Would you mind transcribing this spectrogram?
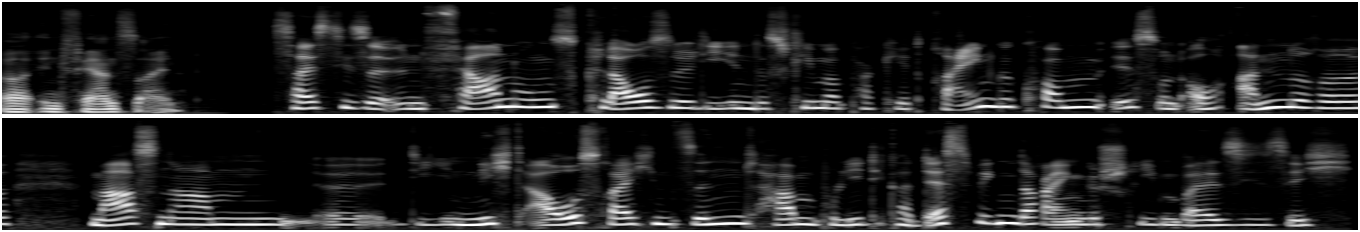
äh, entfernt sein. Das heißt, diese Entfernungsklausel, die in das Klimapaket reingekommen ist und auch andere Maßnahmen, äh, die nicht ausreichend sind, haben Politiker deswegen da reingeschrieben, weil sie sich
